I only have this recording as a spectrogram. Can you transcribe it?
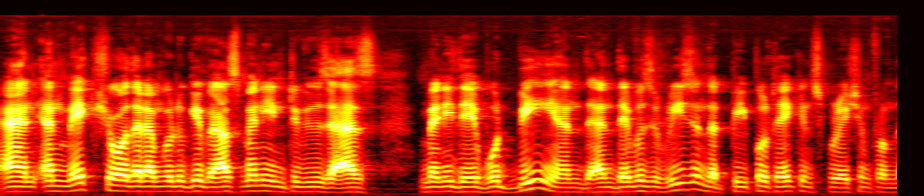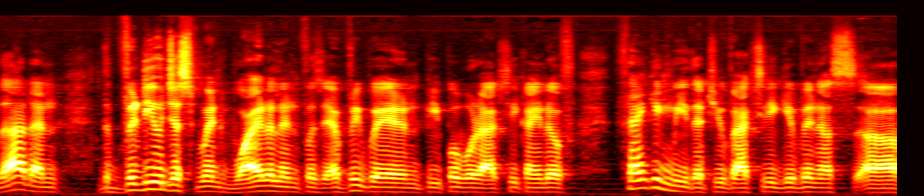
and and make sure that I'm going to give as many interviews as many they would be and and there was a reason that people take inspiration from that and the video just went viral and was everywhere and people were actually kind of thanking me that you've actually given us uh,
